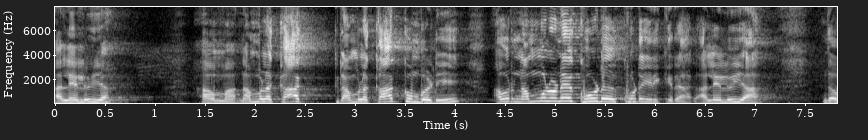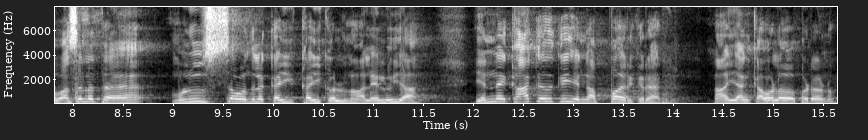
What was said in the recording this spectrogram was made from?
அல்லேலூயா. ஆமாம் நம்மளை காக் நம்மளை காக்கும்படி அவர் நம்மளுடனே கூட கூட இருக்கிறார். அல்லேலூயா. இந்த வசனத்தை முழுசாக வந்துல கை கை கொள்ளணும். அல்லேலூயா. என்னை காக்கிறதுக்கு எங்கள் அப்பா இருக்கிறார். நான் ஏன் கவலைப்படணும்?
